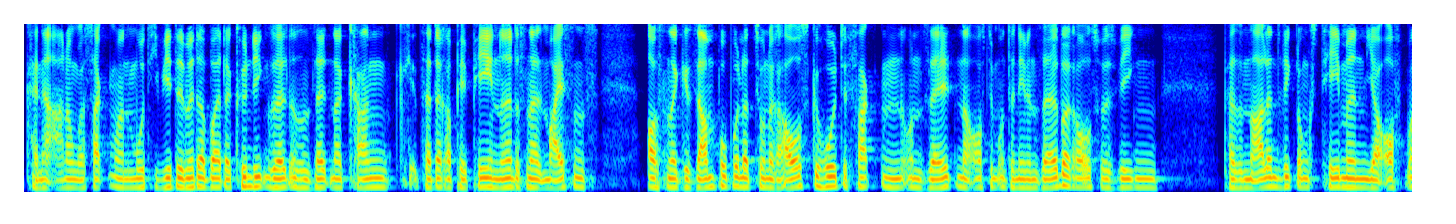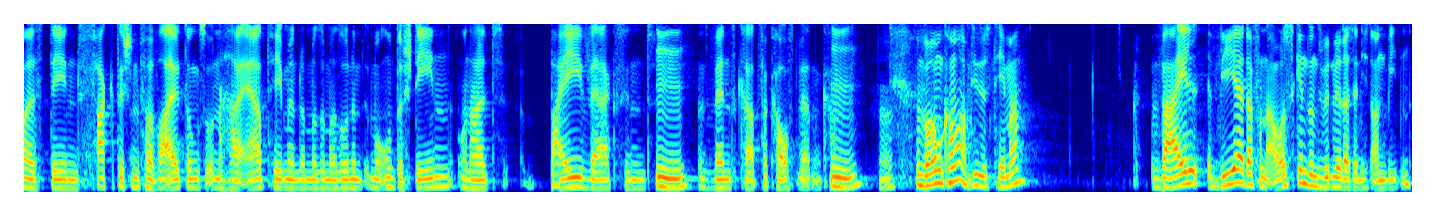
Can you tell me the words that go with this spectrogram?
keine Ahnung, was sagt man, motivierte Mitarbeiter kündigen seltener, sind seltener krank, etc. pp. Ne? Das sind halt meistens aus einer Gesamtpopulation rausgeholte Fakten und seltener aus dem Unternehmen selber raus, weswegen Personalentwicklungsthemen ja oftmals den faktischen Verwaltungs- und HR-Themen, wenn man es mal so nimmt, immer unterstehen und halt Beiwerk sind, wenn es gerade verkauft werden kann. Ja. Und warum kommen wir auf dieses Thema? Weil wir davon ausgehen, sonst würden wir das ja nicht anbieten,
